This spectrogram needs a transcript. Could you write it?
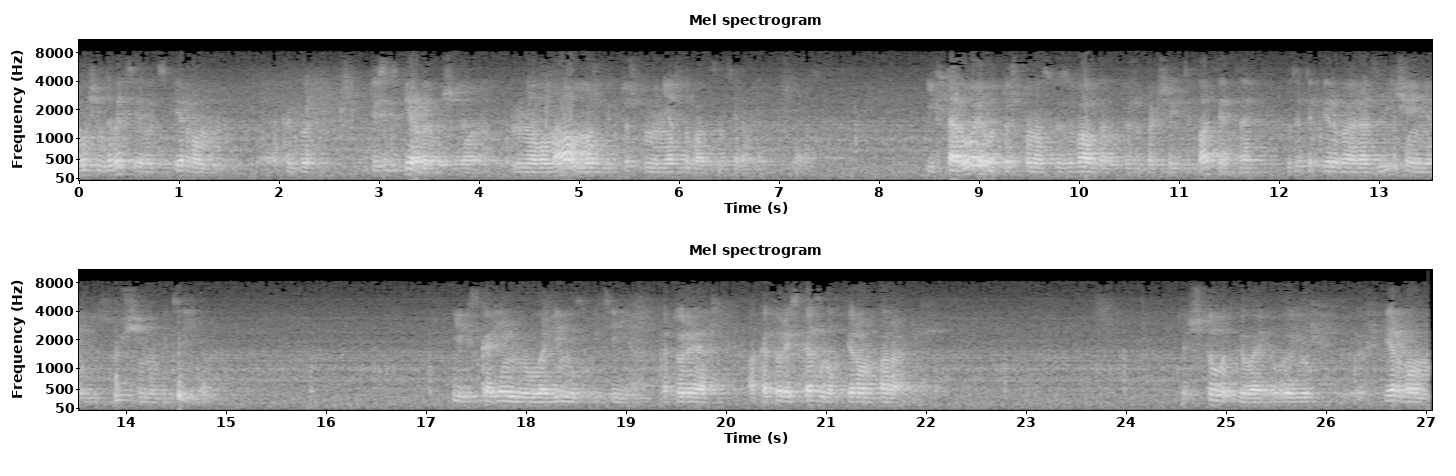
Ну, в общем, давайте вот с первым, как бы, то есть это первое, что меня волновало, может быть, то, что мы не особо акцентировали в прошлый раз. И второе, вот то, что у нас вызывало тоже большие дебаты, это вот это первое различие между сущим и бытием. Или скорее неуловимость бытия, которая, о которой сказано в первом параграфе. То есть что вот говорю в первом,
